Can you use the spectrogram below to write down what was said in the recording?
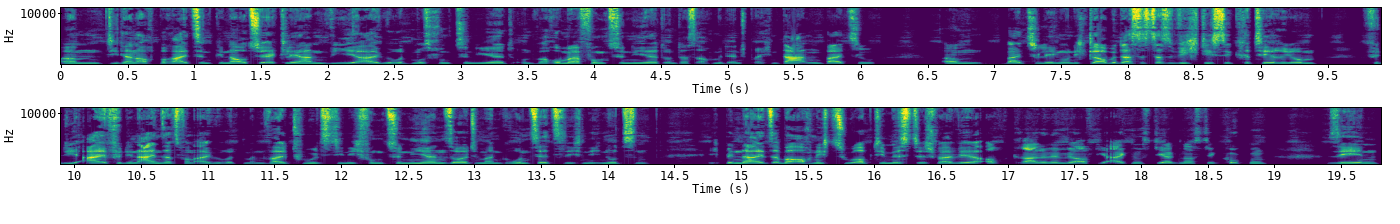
ähm, die dann auch bereit sind, genau zu erklären, wie ihr Algorithmus funktioniert und warum er funktioniert und das auch mit entsprechenden Daten beizu, ähm, beizulegen. Und ich glaube, das ist das wichtigste Kriterium für, die, für den Einsatz von Algorithmen, weil Tools, die nicht funktionieren, sollte man grundsätzlich nicht nutzen. Ich bin da jetzt aber auch nicht zu optimistisch, weil wir auch gerade, wenn wir auf die Eignungsdiagnostik gucken, sehen,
